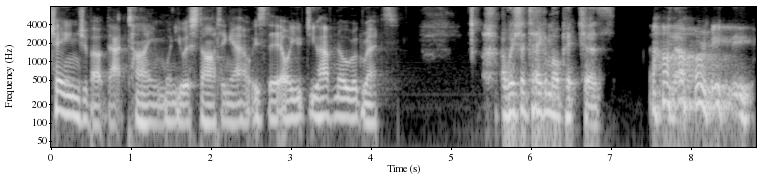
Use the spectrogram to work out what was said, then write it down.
change about that time when you were starting out? Is there, or you, do you have no regrets? I wish I'd taken more pictures. You know? Oh, really?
